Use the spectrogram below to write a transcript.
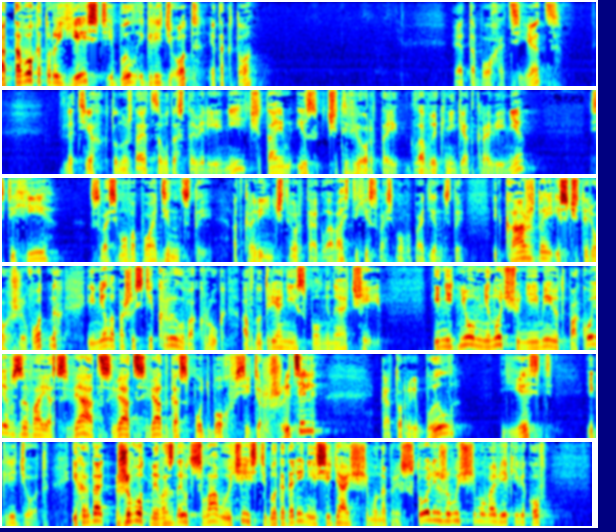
от того, который есть и был и грядет. Это кто? Это Бог Отец. Для тех, кто нуждается в удостоверении, читаем из четвертой главы книги Откровения стихи с 8 по 11. Откровение 4 глава, стихи с 8 по 11. «И каждое из четырех животных имело по шести крыл вокруг, а внутри они исполнены очей и ни днем, ни ночью не имеют покоя, взывая «Свят, свят, свят Господь Бог Вседержитель, который был, есть и грядет». И когда животные воздают славу и честь и благодарение сидящему на престоле, живущему во веки веков,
